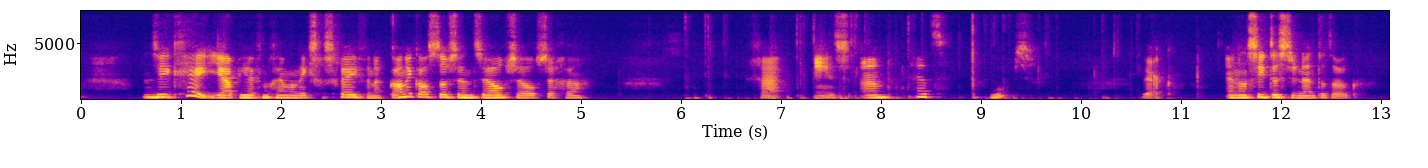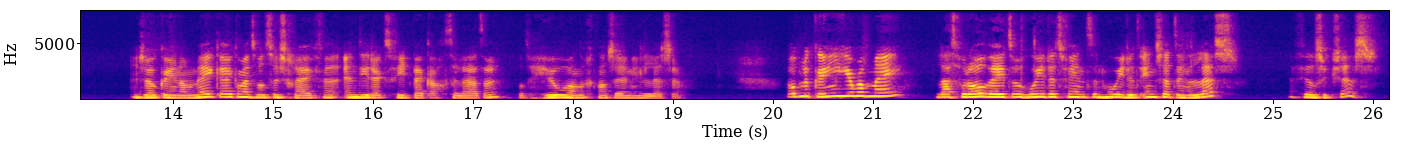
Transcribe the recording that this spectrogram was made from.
Dan zie ik, hé, hey, Jaapie heeft nog helemaal niks geschreven. Dan kan ik als docent zelf zelf zeggen, ga eens aan het werk. En dan ziet de student dat ook. En zo kun je dan meekijken met wat zij schrijven en direct feedback achterlaten, wat heel handig kan zijn in de lessen. Hopelijk kun je hier wat mee. Laat vooral weten hoe je dit vindt en hoe je dit inzet in de les. En veel succes!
